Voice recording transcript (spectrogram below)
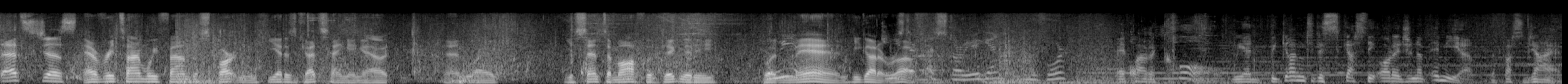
That's just. Every time we found a Spartan, he had his guts hanging out, and like, you sent him off with dignity, but man, he got it Can you start rough. that story again? Before? If I recall, we had begun to discuss the origin of Ymir, the first giant.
